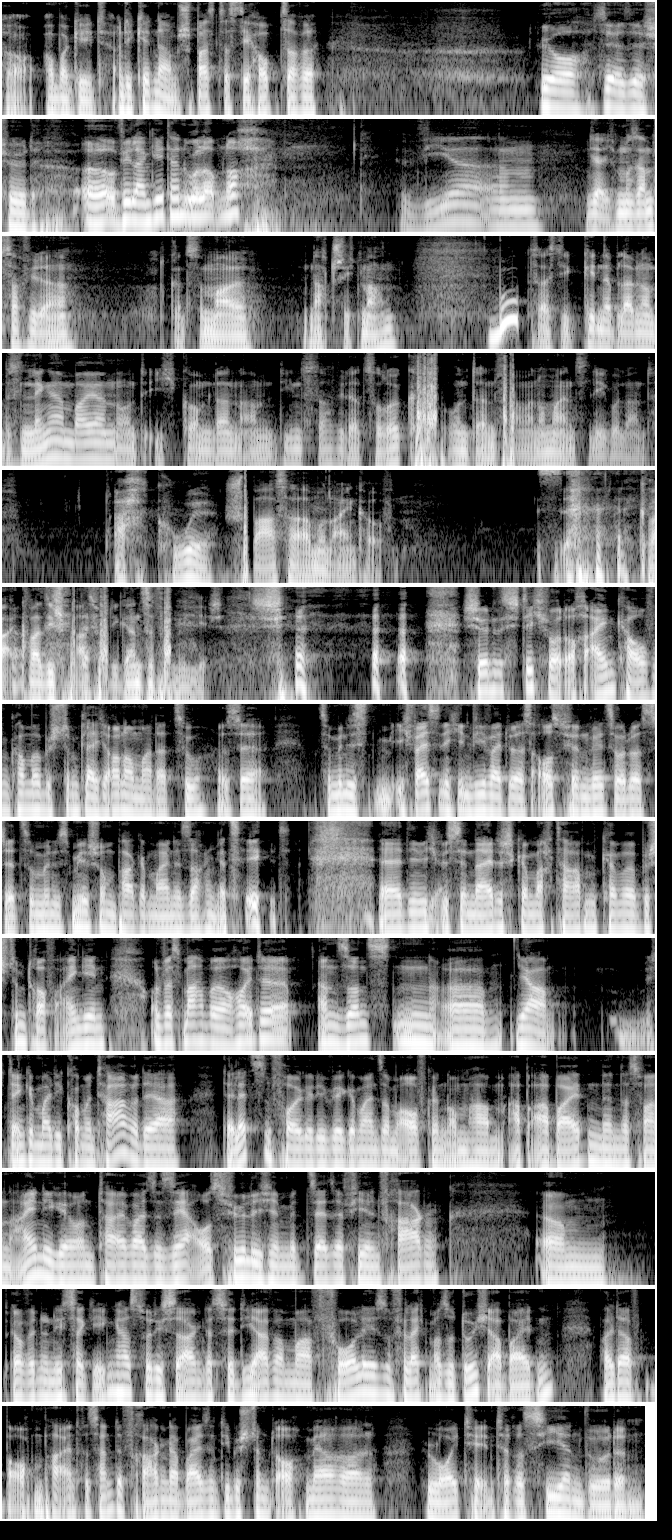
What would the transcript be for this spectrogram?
ja, aber geht. Und die Kinder haben Spaß, das ist die Hauptsache. Ja, sehr, sehr schön. Äh, wie lange geht dein Urlaub noch? Wir, ähm, ja, ich muss Samstag wieder ganz normal Nachtschicht machen. Das heißt, die Kinder bleiben noch ein bisschen länger in Bayern und ich komme dann am Dienstag wieder zurück und dann fahren wir nochmal ins Legoland. Ach, cool. Spaß haben und einkaufen. quasi Spaß für die ganze Familie. Schönes Stichwort, auch einkaufen, kommen wir bestimmt gleich auch nochmal dazu. Das ist ja zumindest, ich weiß nicht, inwieweit du das ausführen willst, aber du hast ja zumindest mir schon ein paar gemeine Sachen erzählt, äh, die mich ja. ein bisschen neidisch gemacht haben. Können wir bestimmt drauf eingehen. Und was machen wir heute? Ansonsten, äh, ja, ich denke mal die Kommentare der der letzten Folge, die wir gemeinsam aufgenommen haben, abarbeiten, denn das waren einige und teilweise sehr ausführliche mit sehr, sehr vielen Fragen. Ähm, ja, wenn du nichts dagegen hast, würde ich sagen, dass wir die einfach mal vorlesen, vielleicht mal so durcharbeiten, weil da auch ein paar interessante Fragen dabei sind, die bestimmt auch mehrere Leute interessieren würden.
